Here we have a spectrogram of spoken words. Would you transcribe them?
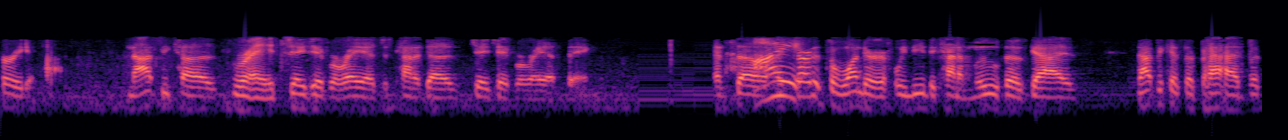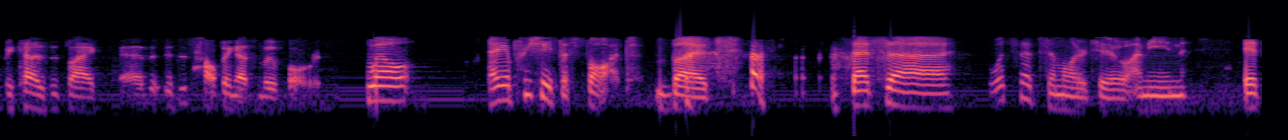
Curry gets hot, not because Right. JJ Barea just kind of does JJ Barea things. And so I, I- started to wonder if we need to kind of move those guys, not because they're bad, but because it's like, eh, is this helping us move forward? Well, I appreciate the thought, but That's uh what's that similar to? I mean, it's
